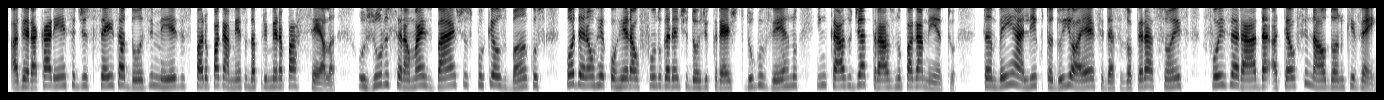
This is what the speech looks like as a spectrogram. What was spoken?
Haverá carência de 6 a 12 meses para o pagamento da primeira parcela. Os juros serão mais baixos porque os bancos poderão recorrer ao Fundo Garantidor de Crédito do governo em caso de atraso no pagamento. Também a alíquota do IOF dessas operações foi zerada até o final do ano que vem.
